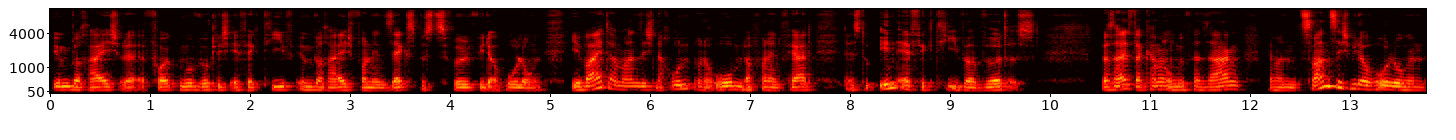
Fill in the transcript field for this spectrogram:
im Bereich oder erfolgt nur wirklich effektiv im Bereich von den sechs bis zwölf Wiederholungen. Je weiter man sich nach unten oder oben davon entfernt, desto ineffektiver wird es. Das heißt, da kann man ungefähr sagen, wenn man mit 20 Wiederholungen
